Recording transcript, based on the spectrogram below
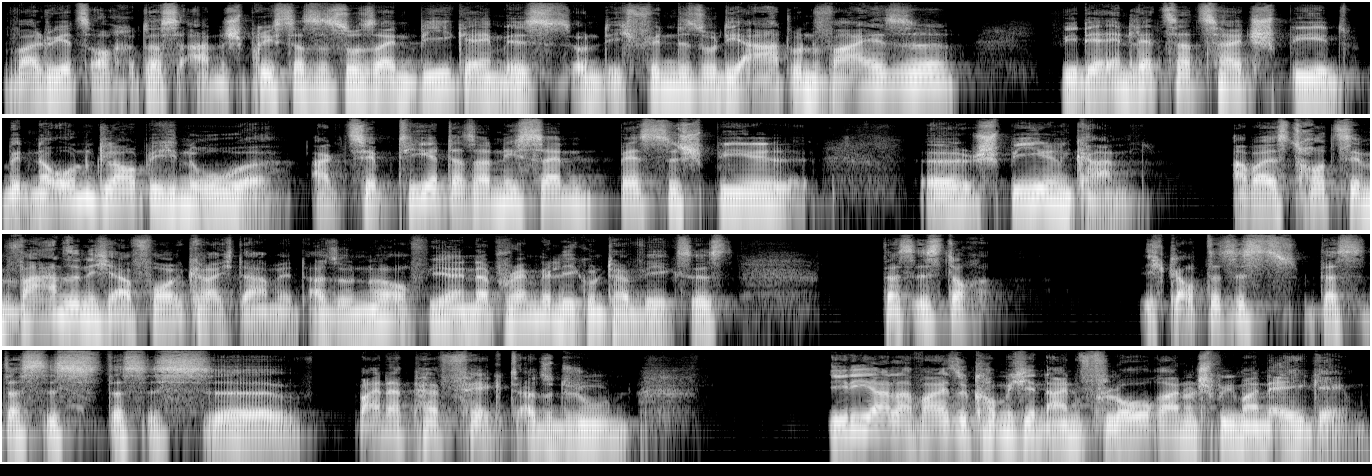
weil du jetzt auch das ansprichst, dass es so sein B-Game ist. Und ich finde so die Art und Weise, wie der in letzter Zeit spielt, mit einer unglaublichen Ruhe, akzeptiert, dass er nicht sein bestes Spiel äh, spielen kann, aber ist trotzdem wahnsinnig erfolgreich damit. Also ne, auch wie er in der Premier League unterwegs ist. Das ist doch ich glaube, das ist, das, das ist, das ist äh, beinahe perfekt. Also du, idealerweise komme ich in einen Flow rein und spiele mein A-Game.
